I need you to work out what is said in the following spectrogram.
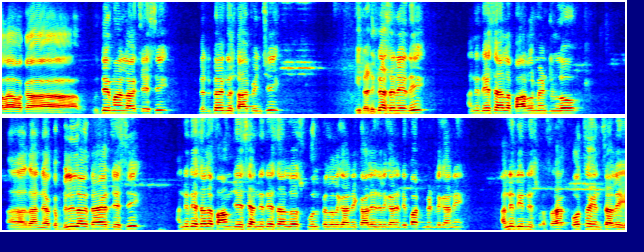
అలా ఒక ఉద్యమాన్లాగా చేసి బ్లడ్ బ్యాంకులు స్థాపించి ఈ రెడ్ క్రాస్ అనేది అన్ని దేశాల పార్లమెంట్లో దాని దాన్ని ఒక బిల్లులాగా తయారు చేసి అన్ని దేశాల్లో ఫామ్ చేసి అన్ని దేశాల్లో స్కూల్ పిల్లలు కానీ కాలేజీలు కానీ డిపార్ట్మెంట్లు కానీ అన్ని దీన్ని సహ- ప్రోత్సహించాలి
